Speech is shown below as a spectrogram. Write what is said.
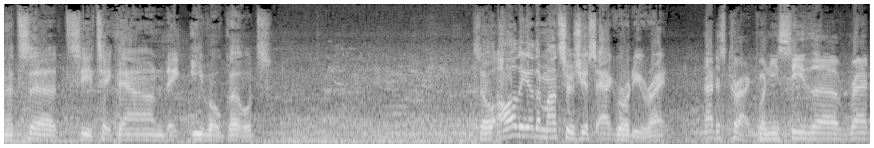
Let's uh, see you take down the Evo goats. So all the other monsters just aggro to you, right? That is correct. When you see the red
